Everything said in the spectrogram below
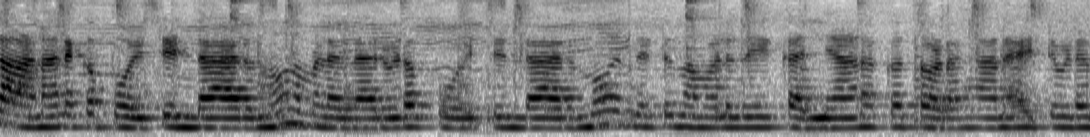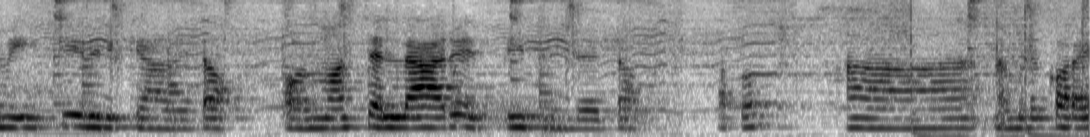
കാണാനൊക്കെ പോയിട്ടുണ്ടായിരുന്നു. നമ്മളെല്ലാവരും കൂടെ പോയിട്ടുണ്ടായിരുന്നു. എന്നിട്ട് നമ്മളിത് കല്യാണമൊക്കെ തുടങ്ങാനായിട്ട് ഇവിടെ വെയിറ്റ് ചെയ്തിരിക്കുകയാണ് കേട്ടോ. ഓൾമോസ്റ്റ് എല്ലാവരും എത്തിയിട്ടുണ്ട് കേട്ടോ. അപ്പം നമ്മൾ കുറേ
